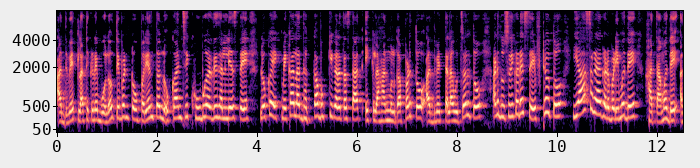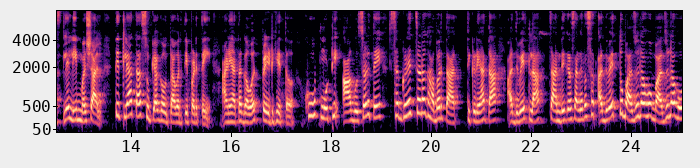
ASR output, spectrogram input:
अद्वैतला तिकडे बोलवते पण तोपर्यंत लोकांची खूप गर्दी झालेली असते. लोक एकमेकाला धक्काबुक्की करत असतात. एक लहान मुलगा पडतो अद्वैत त्याला उचलतो आणि दुसरीकडे सेफ ठेवतो. या सगळ्या गडबडीमध्ये हातामध्ये असलेली मशाल तिथल्या आता सुक्या गवतावरती पडते आणि आता गवत पेट घेतं. खूप मोठी आग उसळते सगळेच जण घाबरतात. तिकडे आता अद्वैतला चांदेकर सांगत असतात अद्वैत तू बाजूला हो बाजूला हो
